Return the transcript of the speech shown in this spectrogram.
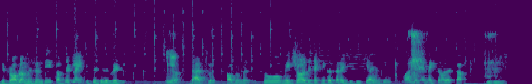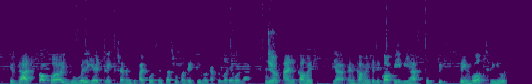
the problem isn't the subject line it's the delivery yeah. That's what the problem is. So make sure the technicals are right the dkim dmarc and mx and all that stuff. Mm-hmm. if that's proper you will get like 75% plus open rates. You don't have to worry about that. Yeah. And comment yeah and coming to the copy we have specific frameworks we use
